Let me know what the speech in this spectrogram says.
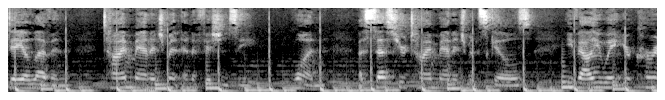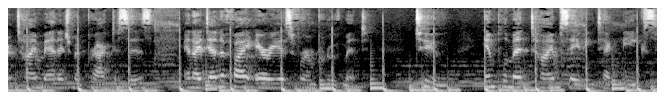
Day 11 Time Management and Efficiency. 1. Assess your time management skills, evaluate your current time management practices, and identify areas for improvement. 2. Implement time saving techniques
